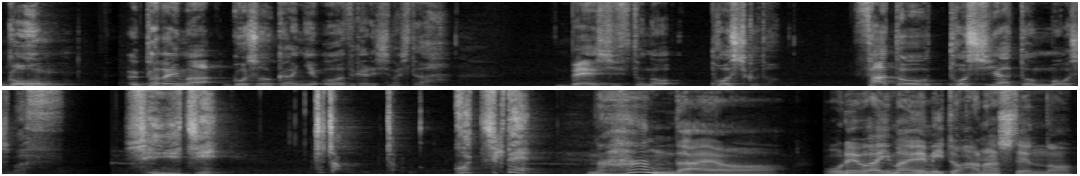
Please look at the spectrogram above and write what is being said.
5本ただいまご紹介にお預かりしました。ベーシストのトシこと佐藤俊也と申します。新一。ちょちょちょこっち来て。なんだよ。俺は今エミと話してんの。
